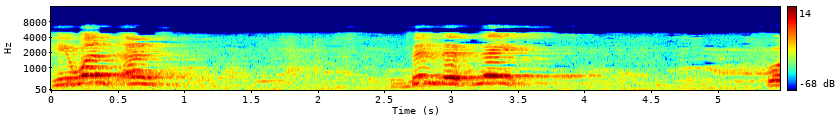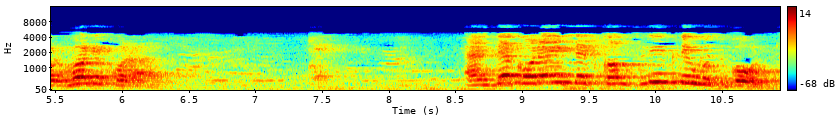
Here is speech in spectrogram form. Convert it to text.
He went and built a place for Holy Quran and decorated completely with gold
